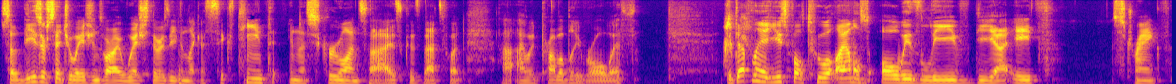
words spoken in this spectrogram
So these are situations where I wish there was even like a 16th in the screw-on size because that's what uh, I would probably roll with. But definitely a useful tool. I almost always leave the uh, eighth strength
